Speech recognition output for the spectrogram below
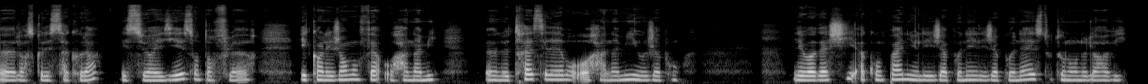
euh, lorsque les sakura, les cerisiers, sont en fleurs et quand les gens vont faire ohanami, euh, le très célèbre ohanami au Japon. Les wagashi accompagnent les japonais et les japonaises tout au long de leur vie.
